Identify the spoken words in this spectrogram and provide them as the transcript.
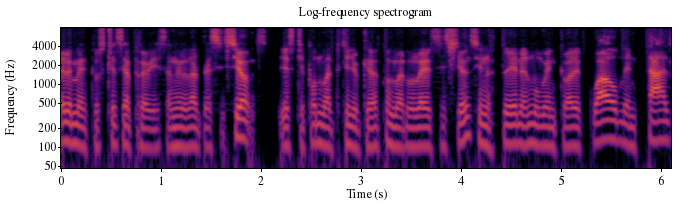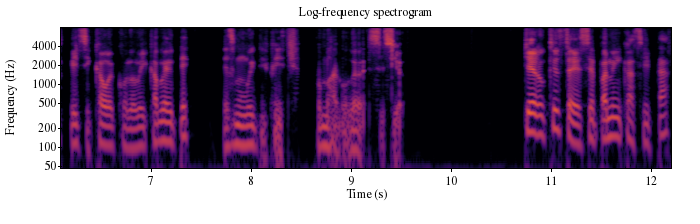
elementos que se atraviesan en las decisiones. Y es que por más que yo quiera tomar una decisión, si no estoy en el momento adecuado, mental, física o económicamente, es muy difícil tomar una decisión. Quiero que ustedes sepan en casita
